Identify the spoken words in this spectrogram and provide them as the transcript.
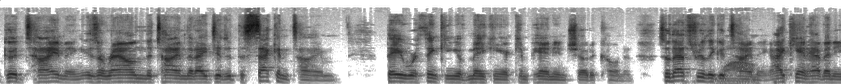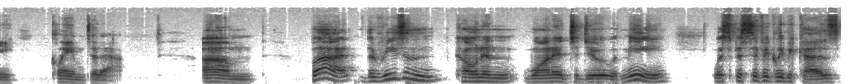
good timing is around the time that I did it the second time. They were thinking of making a companion show to Conan. So that's really good Wow. timing. I can't have any claim to that. Um, but the reason Conan wanted to do it with me was specifically because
